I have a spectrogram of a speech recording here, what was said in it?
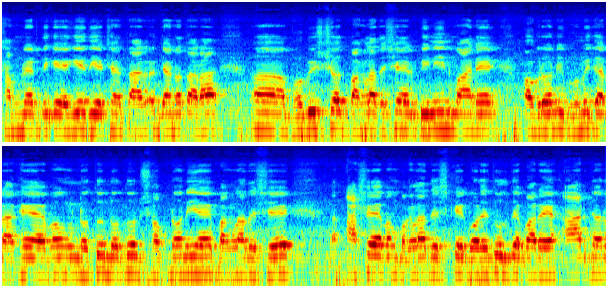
সামনের দিকে এগিয়ে দিয়েছেন। তার, যেন তারা ভবিষ্যৎ বাংলাদেশের বিনির্মাণে অগ্রণী ভূমিকা রাখে এবং নতুন নতুন স্বপ্ন নিয়ে বাংলাদেশে আসে এবং বাংলাদেশকে গড়ে তুলতে পারে। আর যেন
